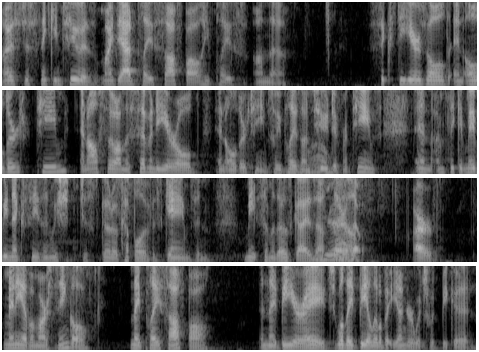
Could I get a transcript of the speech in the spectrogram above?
I was just thinking too, as my dad plays softball, he plays on the 60 years old and older team, and also on the 70 year old and older team. So he plays on two different teams. And I'm thinking maybe next season we should just go to a couple of his games and meet some of those guys out there that are, many of them are single, and they play softball, and they'd be your age. Well, they'd be a little bit younger, which would be good.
